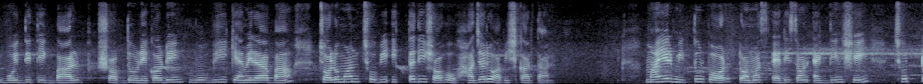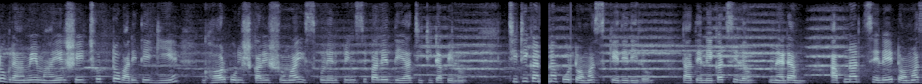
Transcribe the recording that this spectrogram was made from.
বৈদ্যুতিক বাল্ব, শব্দ রেকর্ডিং, মুভি, ক্যামেরা বা চলমান ছবি ইত্যাদি সহ হাজারো আবিষ্কার তার। মায়ের মৃত্যুর পর টমাস এডিসন একদিন সেই ছোট্ট গ্রামে মায়ের সেই ছোট্ট বাড়িতে গিয়ে ঘর পরিষ্কারের সময় স্কুলের প্রিন্সিপালের দেয়া চিঠিটা পেল। চিঠিখানা পড়ে টমাস কেঁদে দিল। তাতে লেখা ছিল, ম্যাডাম আপনার ছেলে টমাস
